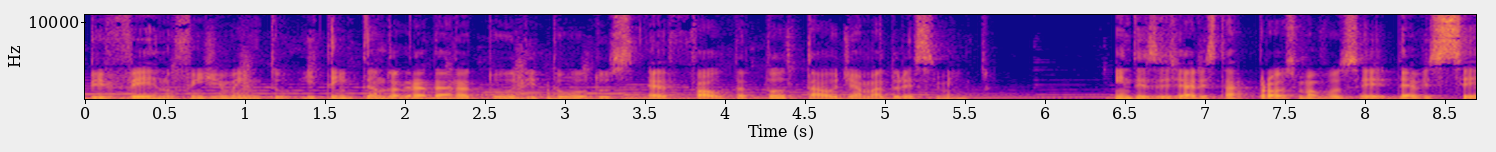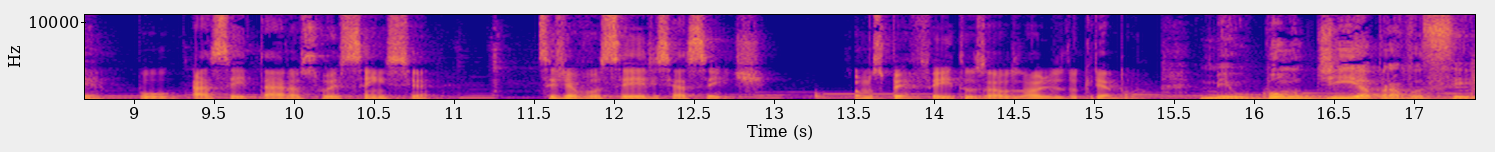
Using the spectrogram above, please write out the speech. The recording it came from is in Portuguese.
Viver no fingimento e tentando agradar a tudo e todos é falta total de amadurecimento. Quem desejar estar próximo a você deve ser por aceitar a sua essência. Seja você e se aceite. Somos perfeitos aos olhos do Criador. Meu bom dia para você.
